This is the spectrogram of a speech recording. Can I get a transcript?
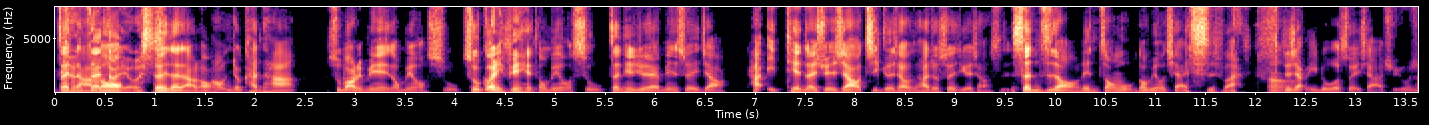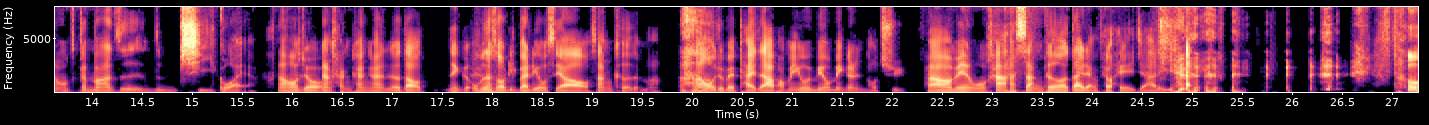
在打在打游戏对，在打 LOL。然后你就看他书包里面也都没有书，书柜里面也都没有书，整天就在那边睡觉。他一天在学校几个小时，他就睡几个小时，甚至哦，连中午都没有起来吃饭，嗯就这样一路的睡下去。我想说干嘛？这人真奇怪啊！然后就看看看，就到那个我们那时候礼拜六是要上课的嘛，然后我就被排在他旁边，因为没有每个人都去。排在旁边，我看他上课要带两条黑家里来，然后我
